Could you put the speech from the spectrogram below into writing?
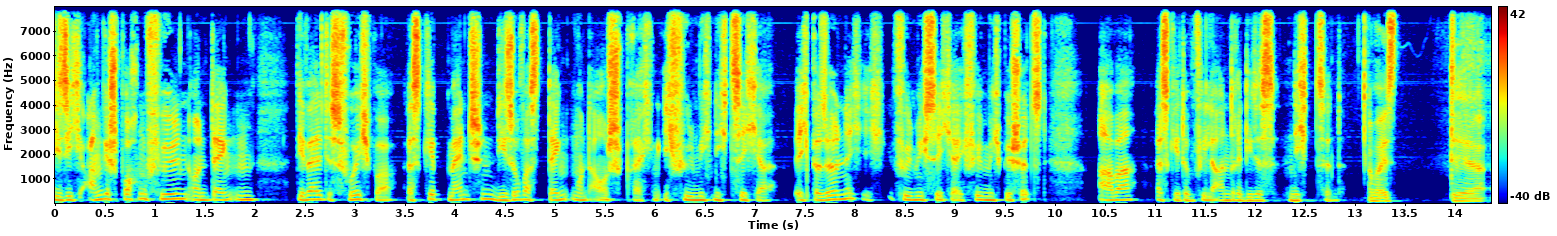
die sich angesprochen fühlen und denken, die Welt ist furchtbar. Es gibt Menschen, die sowas denken und aussprechen. Ich fühle mich nicht sicher. Ich persönlich, ich fühle mich sicher, ich fühle mich beschützt, aber es geht um viele andere, die das nicht sind. Aber ist der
